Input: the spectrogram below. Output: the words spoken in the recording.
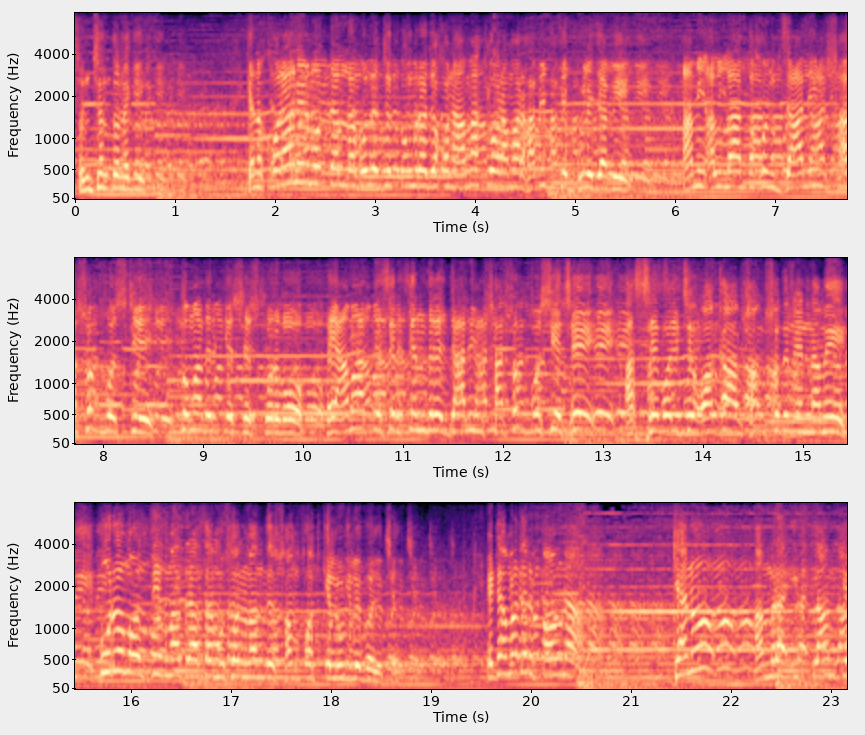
শুনছেন তো নাকি? কেন কোরআনের মধ্যে আল্লাহ বলেছে, তোমরা যখন আমাকে আর আমার হাবিবকে ভুলে যাবে, আমি আল্লাহ তখন জালিম শাসক বসিয়ে তোমাদেরকে শেষ করব। তাই আমার দেশের কেন্দ্রে জালিম শাসক বসিয়েছে, আর সে বলছে, ওয়াকাব সংশোধনের নামে পুরো মসজিদ মাদ্রাসা মুসলমানদের সম্পদকে লুটবে বলছে। এটা আমাদের পাওনা। কেন? আমরা ইসলামকে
